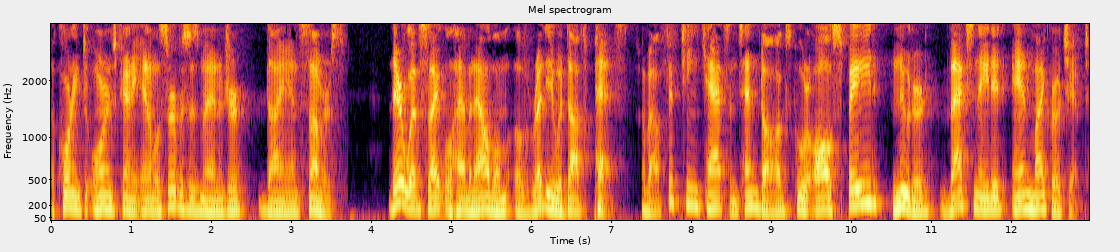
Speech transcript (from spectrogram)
according to Orange County Animal Services Manager Diane Summers. Their website will have an album of ready to adopt pets, about 15 cats and 10 dogs who are all spayed, neutered, vaccinated, and microchipped.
